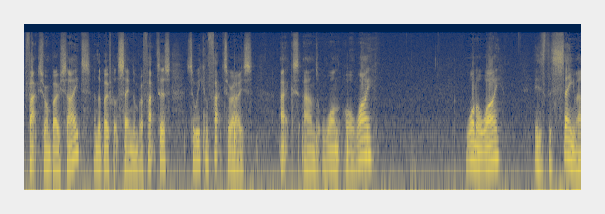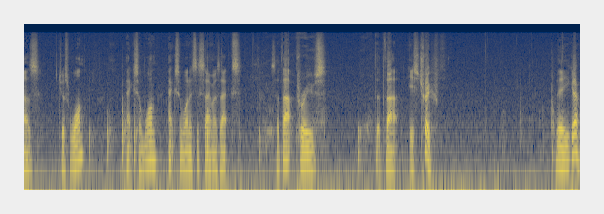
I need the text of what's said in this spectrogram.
factor on both sides and they've both got the same number of factors so we can factorize x and 1 or y. 1 or y is the same as just 1. x and 1, x and 1 is the same as x. So that proves that that is true. There you go.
